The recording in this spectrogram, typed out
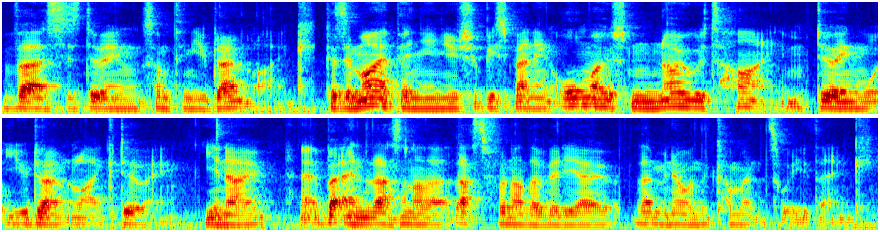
versus doing something you don't like. Because in my opinion, you should be spending almost no time doing what you don't like doing. You know, uh, but and that's another that's for another video. Let me know in the comments what you think.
